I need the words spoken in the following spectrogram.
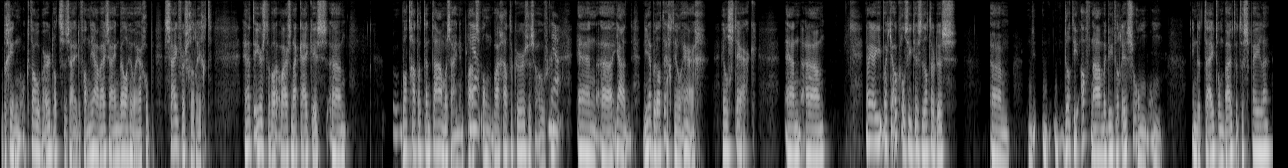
begin oktober, dat ze zeiden van ja, wij zijn wel heel erg op cijfers gericht. En het eerste wa- waar ze naar kijken is, ehm, wat gaat het tentamen zijn in plaats Ja. van waar gaat de cursus over? Ja. En eh, ja, die hebben dat echt heel erg, heel sterk. En ehm, nou ja, wat je ook wel ziet is dat er dus ehm, die- dat die afname die er is om, om in de tijd om buiten te spelen,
